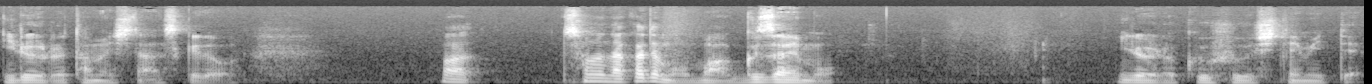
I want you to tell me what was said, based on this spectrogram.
いろいろ試したんですけどまあその中でもまあ具材もいろいろ工夫してみて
